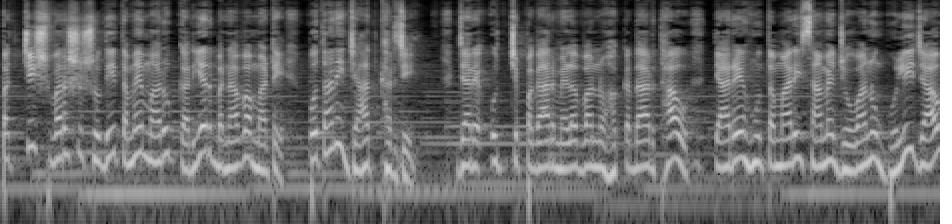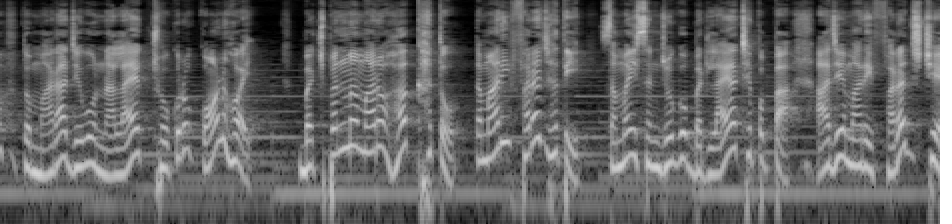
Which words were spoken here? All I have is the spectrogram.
પચીસ વર્ષ સુધી તમે મારું કરિયર બનાવવા માટે પોતાની જાત ખર્ચી. જ્યારે ઉચ્ચ પગાર મેળવવાનો હકદાર થાવ, ત્યારે હું તમારી સામે જોવાનું ભૂલી જાઉં, તો મારા જેવો નાલાયક છોકરો કોણ હોય? બચપનમાં મારો હક હતો, તમારી ફરજ હતી. સમય સંજોગો બદલાયા છે, પપ્પા. આજે મારી ફરજ છે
